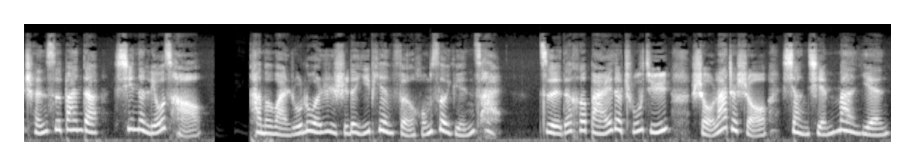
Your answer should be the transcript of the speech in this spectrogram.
沉思般的细嫩柳草，它们宛如落日时的一片粉红色云彩。紫的和白的雏菊手拉着手向前蔓延，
